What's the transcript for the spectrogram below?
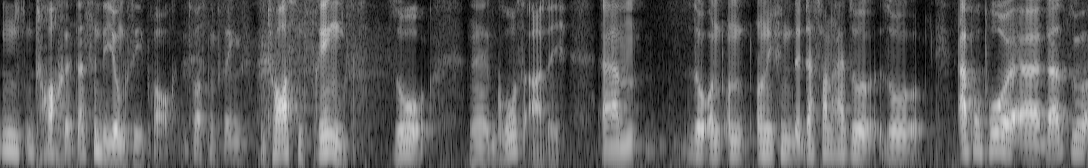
ein Troche, das sind die Jungs, die ich brauche. Thorsten Frings. Thorsten Frings, so, ne, großartig. Ähm, so, und, und, und ich finde, das waren halt so, so Apropos äh, dazu,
